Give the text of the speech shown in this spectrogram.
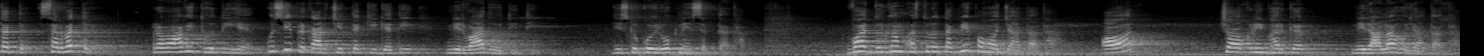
तत्र सर्वत्र प्रभावित होती है, उसी प्रकार चेतक की गति निर्वाध होती थी, जिसको कोई रोक नहीं सकता था। वह दुर्गम स्तरों तक भी पहुँच जाता था और चौकड़ी भरकर निराला हो जाता था।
